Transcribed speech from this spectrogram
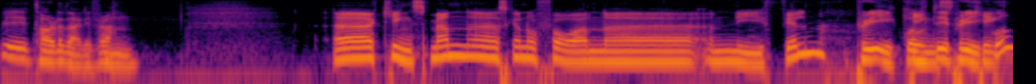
Vi tar det derifra. Mm. Uh, Kingsman uh, skal nå få en, uh, en ny film. Pre-equal til prequel? King,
